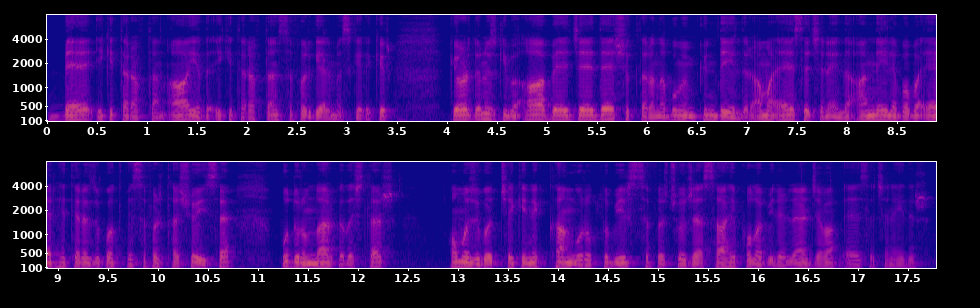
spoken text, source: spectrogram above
B, iki taraftan A ya da iki taraftan 0 gelmesi gerekir. Gördüğünüz gibi A, B, C, D şıklarında bu mümkün değildir. Ama E seçeneğinde anne ile baba eğer heterozigot ve 0 taşıyor ise bu durumda arkadaşlar homozigot çekinik kan gruplu bir 0 çocuğa sahip olabilirler. Cevap E seçeneğidir.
